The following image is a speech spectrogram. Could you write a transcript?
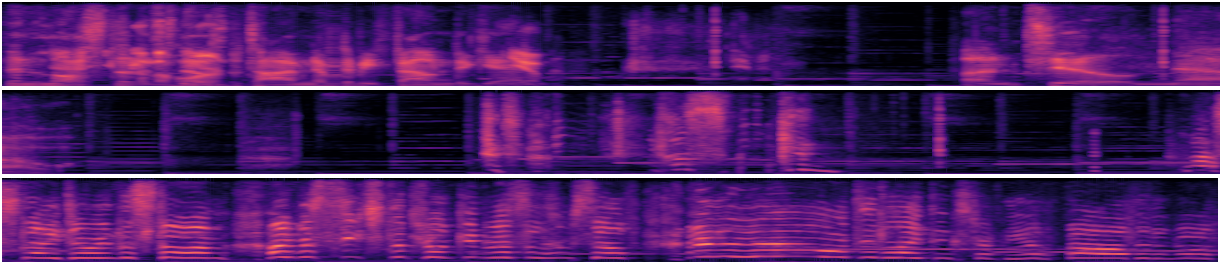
then Yeah, lost in the the snows of time, never to be found again. Yep. Until now. Spoken! Last night during the storm, I beseeched the drunken vessel himself, and lo, did lightning strike the earth far to the north.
